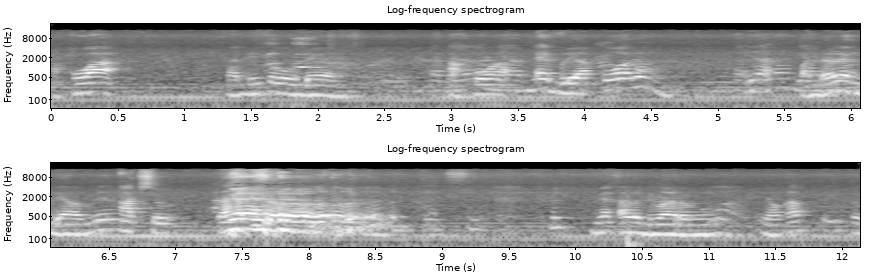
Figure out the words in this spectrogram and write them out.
Aqua. Tadi tuh udah Aqua. Eh beli Aqua dong. Iya, padahal yang diambil Aksu. Enggak kalau di warung nyokap itu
